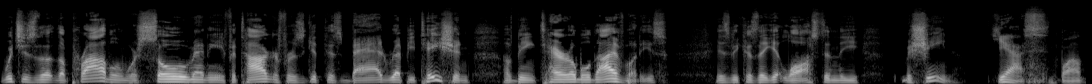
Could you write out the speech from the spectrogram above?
which is the the problem where so many photographers get this bad reputation of being terrible dive buddies, is because they get lost in the machine. Yes. Well,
